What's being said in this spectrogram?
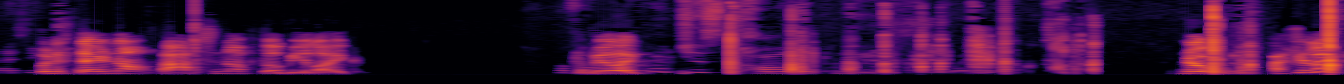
I think But if they're not fast enough, they'll be like, they'll be like- just call the police. Like, no. I feel like,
